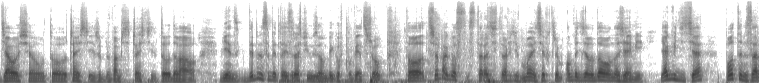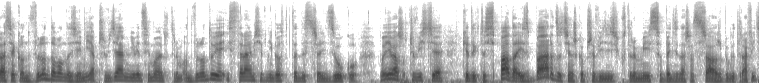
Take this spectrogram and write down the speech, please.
działo się to częściej, żeby wam się częściej to udawało. Więc gdybym sobie tutaj zrespił zombiego w powietrzu, to trzeba go starać się trafić w momencie, w którym on będzie lądował na ziemi. Jak widzicie, po tym zaraz jak on wylądował na ziemi, ja przewidziałem mniej więcej moment, w którym on wyląduje i starałem się w niego wtedy strzelić z łuku. Ponieważ oczywiście, kiedy ktoś spada, jest bardzo ciężko przewidzieć, w którym miejscu będzie nasza strzała, żeby go trafić,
